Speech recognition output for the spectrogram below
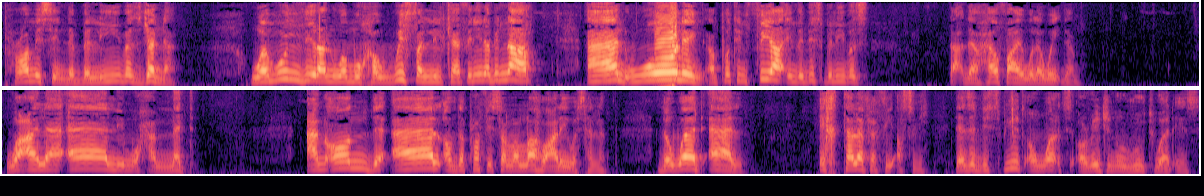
promising the believers Jannah. وَمُنذِرًا وَمُخَوِّفًا لِلْكَافِرِينَ بِالنَّارِ And warning and putting fear in the disbelievers that the hellfire will await them. وَعَلَى آلِ مُحَمَّدٍ And on the al of the Prophet sallallahu alaihi wasallam. The word al, اختلف في أصله. There's a dispute on what its original root word is.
